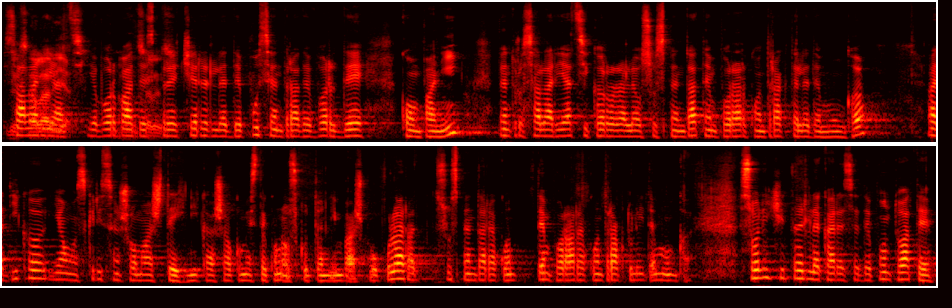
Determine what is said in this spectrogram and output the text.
De salariați. salariați. E vorba despre cererile depuse într-adevăr de companii pentru salariații cărora le-au suspendat temporar contractele de muncă, adică i-au înscris în șomaj tehnic, așa cum este cunoscut în limbaj popular, suspendarea temporară a contractului de muncă. Solicitările care se depun toate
